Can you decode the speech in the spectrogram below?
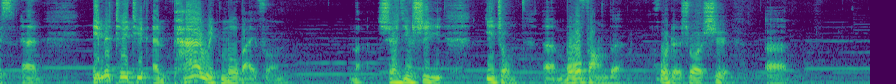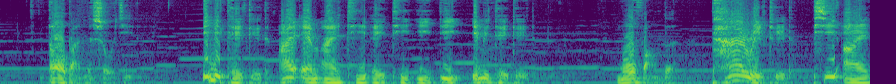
is an imitated and pirated mobile phone。那实际上就是一一种呃模仿的或者说是呃盗版的手机，imitated i m i t a t e d imitated。模仿的，pirated，p i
